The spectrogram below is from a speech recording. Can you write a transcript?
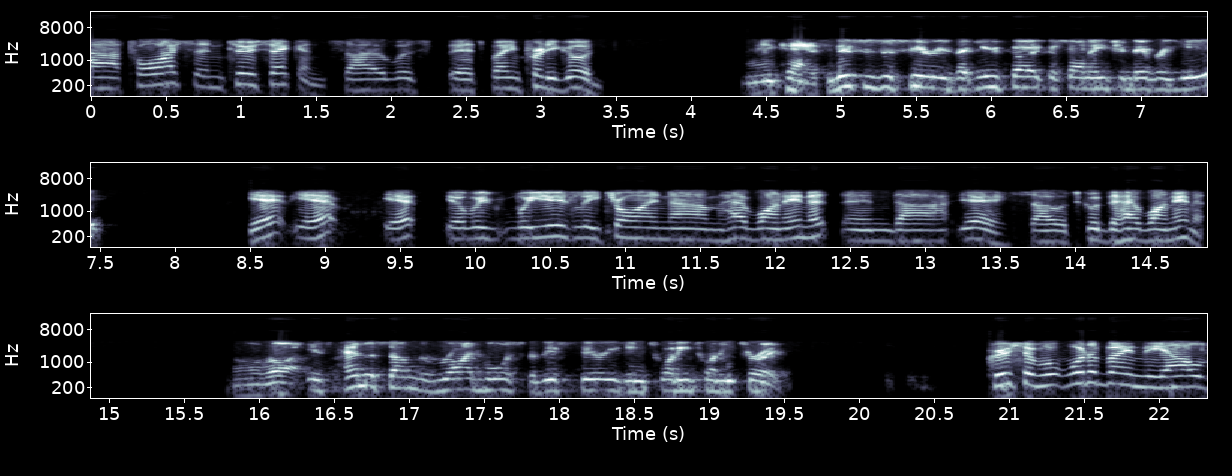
uh, twice in two seconds, so it was it's been pretty good. Okay, so this is a series that you focus on each and every year. Yep, yep, yep. Yeah, we we usually try and um, have one in it, and uh, yeah, so it's good to have one in it. All right, is Hammerson the right horse for this series in 2023? Chris, if it would have been the old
